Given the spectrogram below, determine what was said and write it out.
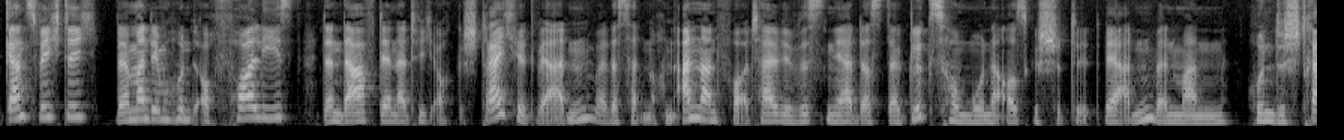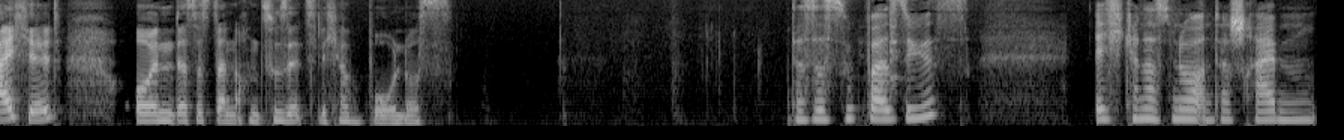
ganz wichtig, wenn man dem Hund auch vorliest, dann darf der natürlich auch gestreichelt werden, weil das hat noch einen anderen Vorteil. Wir wissen ja, dass da Glückshormone ausgeschüttet werden, wenn man Hunde streichelt. Und das ist dann noch ein zusätzlicher Bonus. Das ist super süß. Ich kann das nur unterschreiben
